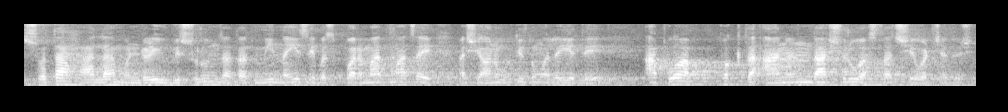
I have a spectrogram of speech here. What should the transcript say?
स्वतःला मंडळी विसरून जातात मी नाहीच आहे बस परमात्माच आहे अशी अनुभूती तुम्हाला येते आपोआप फक्त आनंदाश्रू असतात शेवटच्या दिवशी.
